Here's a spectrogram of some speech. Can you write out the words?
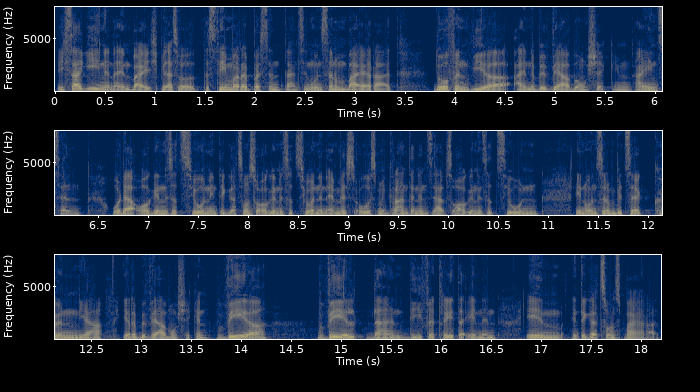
Ich sage Ihnen ein Beispiel, also das Thema Repräsentanz. In unserem Beirat dürfen wir eine Bewerbung schicken, einzeln. Oder Organisationen, Integrationsorganisationen, MSOs, Migrantinnen, Selbstorganisationen in unserem Bezirk können ja ihre Bewerbung schicken. Wer wählt dann die VertreterInnen im Integrationsbeirat?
